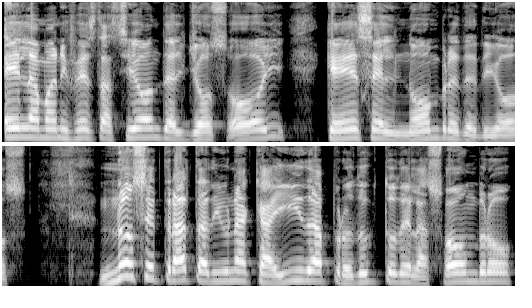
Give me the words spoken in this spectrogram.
en la manifestación del yo soy, que es el nombre de Dios. No se trata de una caída producto del asombro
